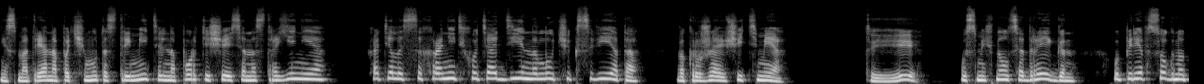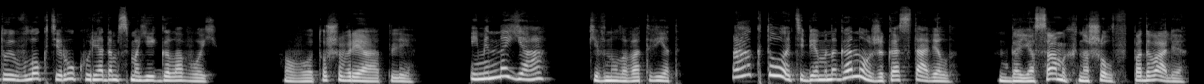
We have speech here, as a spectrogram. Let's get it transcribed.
Несмотря на почему-то стремительно портящееся настроение, хотелось сохранить хоть один лучик света в окружающей тьме. «Ты?» – усмехнулся Дрейган, уперев согнутую в локте руку рядом с моей головой. «Вот уж вряд ли». «Именно я», – кивнула в ответ. «А кто тебе многоножек оставил?» «Да я сам их нашел в подвале»,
